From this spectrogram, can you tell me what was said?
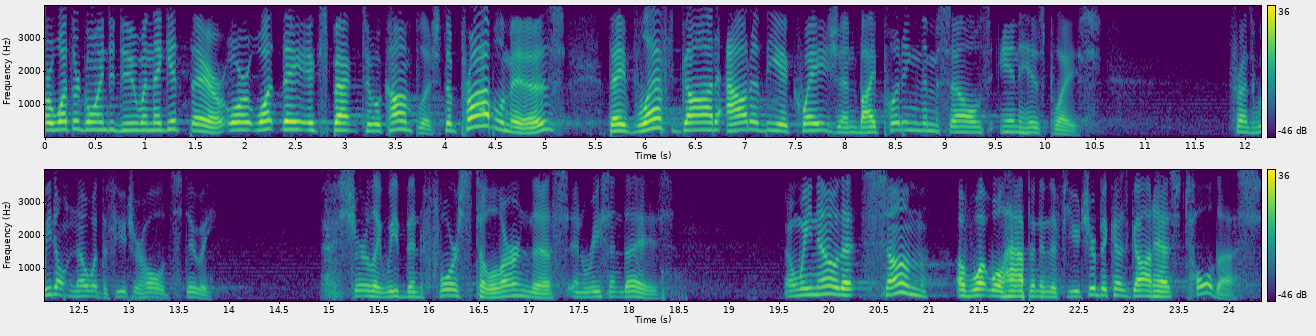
or what they're going to do when they get there or what they expect to accomplish. The problem is they've left God out of the equation by putting themselves in his place. Friends, we don't know what the future holds, do we? Surely we've been forced to learn this in recent days. And we know that some of what will happen in the future because God has told us.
